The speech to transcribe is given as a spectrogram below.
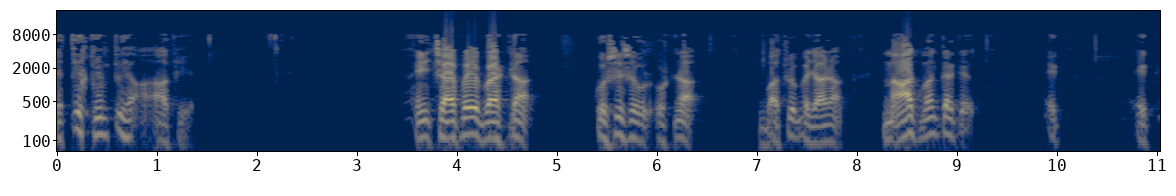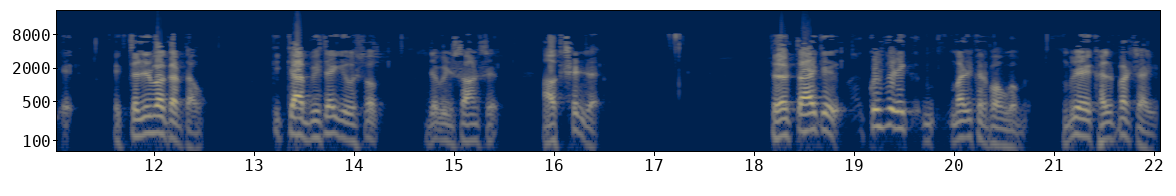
اتنی قیمتی آنکھ ہے یعنی چار پہ بیٹھنا کرسی سے اٹھنا باتھ روم میں جانا میں آنکھ بند کر کے ایک ایک, ایک تجربہ کرتا ہوں کہ کیا بیتے گی اس وقت۔ جب انسان سے آنکھ چھن جائے، تو لگتا ہے کہ کچھ بھی نہیں مدد کر پاؤں گا، مجھے ایک ہیلپر چاہیے۔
